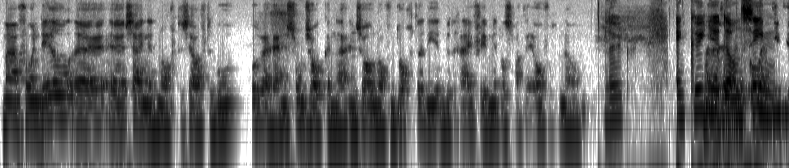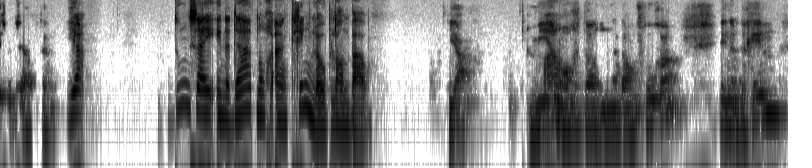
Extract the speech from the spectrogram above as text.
Maar voor een deel zijn het nog dezelfde boeren. En soms ook een, een zoon of een dochter die het bedrijf inmiddels had overgenomen. Leuk. En kun je dan zien. Is hetzelfde. Ja. Doen zij inderdaad nog aan kringlooplandbouw? Ja, meer nog dan, dan vroeger. In het begin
